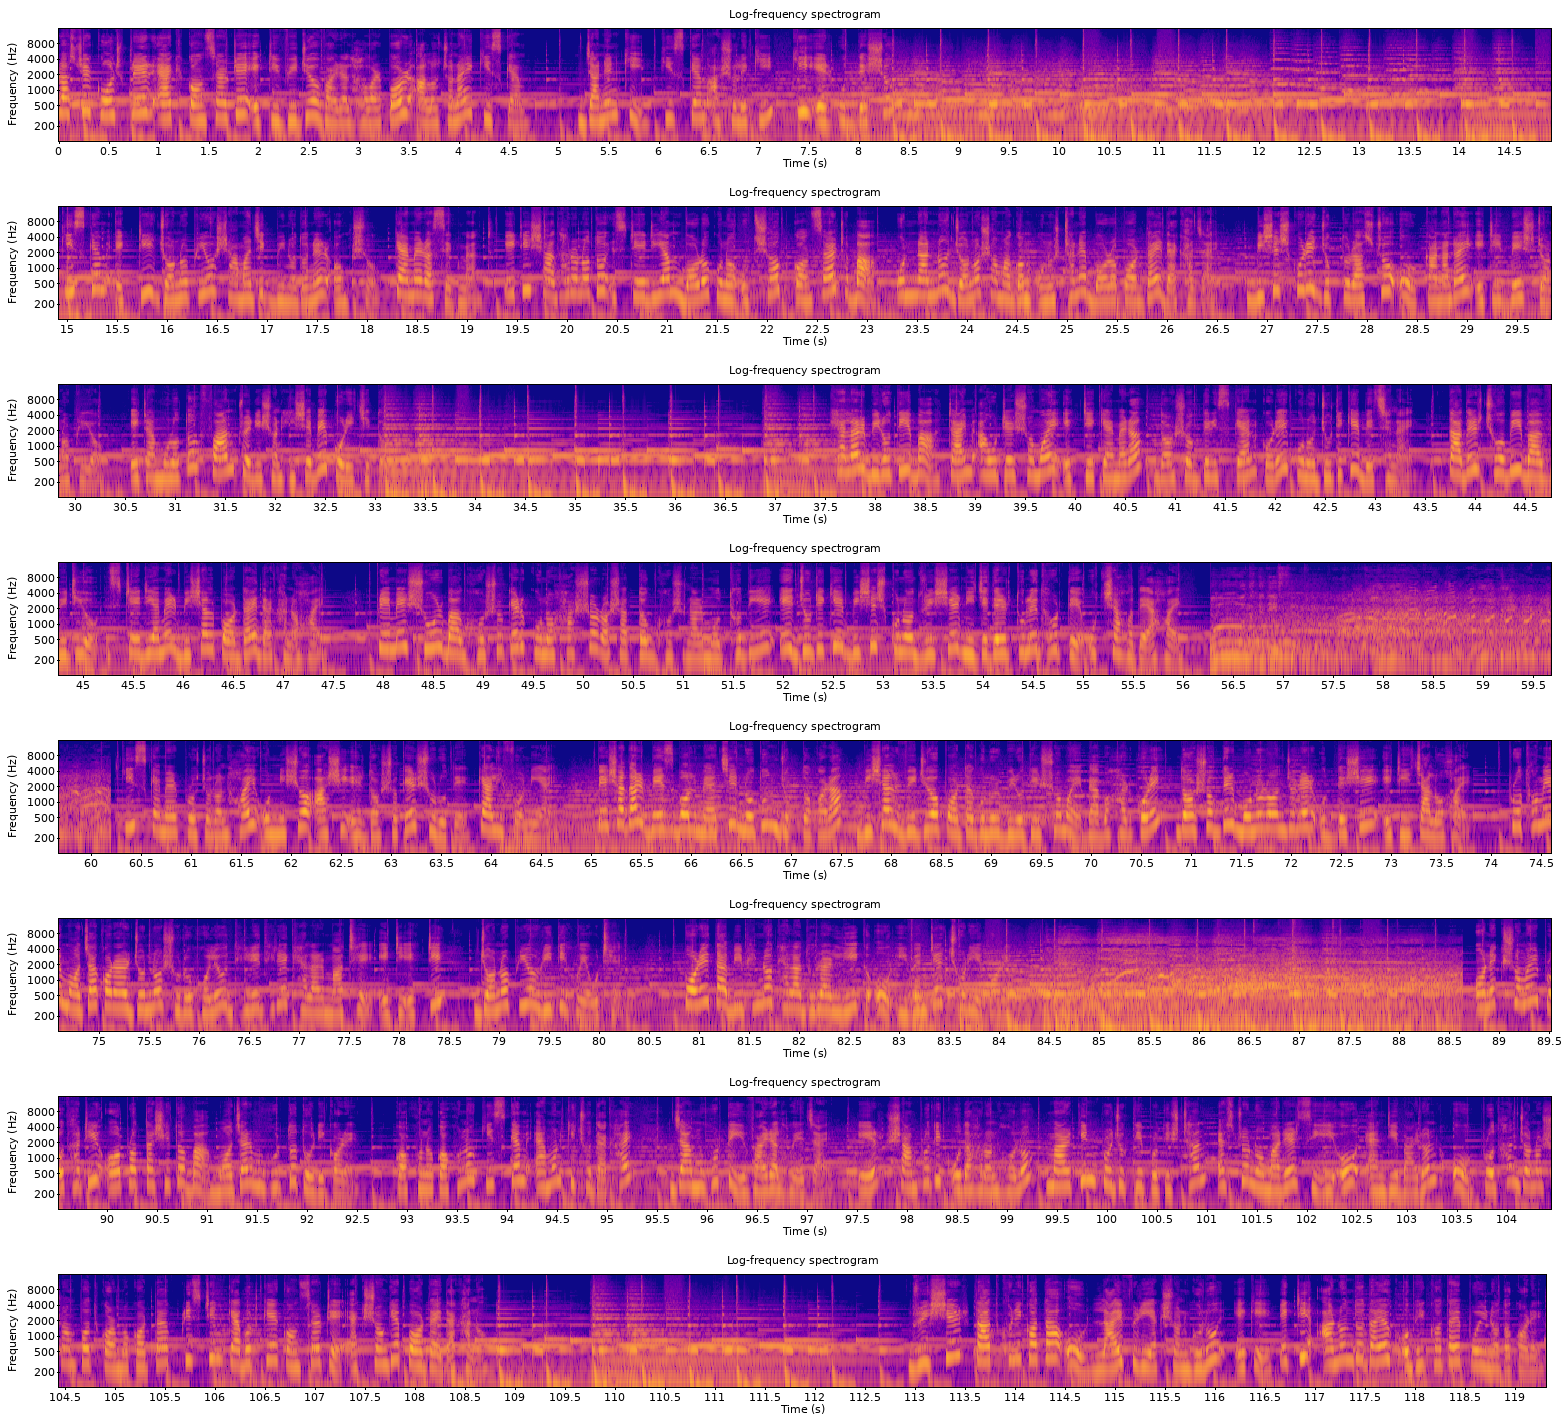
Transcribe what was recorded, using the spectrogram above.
যুক্তরাষ্ট্রে কোল্ড প্লের এক কনসার্টে একটি ভিডিও ভাইরাল হওয়ার পর আলোচনায় কি স্ক্যাম জানেন কি? কি স্ক্যাম আসলে কি? কি এর উদ্দেশ্য? কি স্ক্যাম একটি জনপ্রিয় সামাজিক বিনোদনের অংশ। ক্যামেরা সেগমেন্ট এটি সাধারণত স্টেডিয়াম, বড় কোনো উৎসব, কনসার্ট বা অন্যান্য জনসমাগম অনুষ্ঠানে বড় পর্দায় দেখা যায়। বিশেষ করে যুক্তরাষ্ট্র ও কানাডায় এটি বেশ জনপ্রিয়। এটা মূলত ফান ট্রেডিশন হিসেবে পরিচিত। খেলার বিরতি বা টাইম আউটের সময় একটি ক্যামেরা দর্শকদের স্ক্যান করে কোনো জুটিকে বেছে নেয়। তাদের ছবি বা ভিডিও স্টেডিয়ামের বিশাল পর্দায় দেখানো হয়। প্রেমের সুর বা ঘোষকের কোনো হাস্যরসাত্মক ঘোষণার মধ্য দিয়ে এই জুটিকে বিশেষ কোনো দৃশ্যের নিজেদের তুলে ধরতে উৎসাহ দেয়া হয়। কিস ক্যামের প্রচলন হয় উনিশশো আশি এর দশকের শুরুতে ক্যালিফোর্নিয়ায়। পেশাদার বেসবল ম্যাচে নতুন যুক্ত করা বিশাল ভিডিও পর্দাগুলোর বিরতির সময় ব্যবহার করে দর্শকদের মনোরঞ্জনের উদ্দেশ্যে এটি চালু হয়। প্রথমে মজা করার জন্য শুরু হলেও ধীরে ধীরে খেলার মাঠে এটি একটি জনপ্রিয় রীতি হয়ে ওঠে। পরে তা বিভিন্ন খেলাধুলার লিগ ও ইভেন্টে ছড়িয়ে পড়ে। অনেক সময় প্রথাটি অপ্রত্যাশিত বা মজার মুহূর্ত তৈরি করে। কখনো কখনো কি স্ক্যাম এমন কিছু দেখায় যা মুহূর্তেই ভাইরাল হয়ে যায়। এর সাম্প্রতিক উদাহরণ হল মার্কিন প্রযুক্তি প্রতিষ্ঠান অ্যাস্ট্রোনোমারের সিইও অ্যান্ডি বাইরন ও প্রধান জনসম্পদ কর্মকর্তা ক্রিস্টিন ক্যাবটকে কনসার্টে একসঙ্গে পর্দায় দেখানো। দৃশ্যের তাৎক্ষণিকতা ও লাইভ রিয়াকশনগুলো একে একটি আনন্দদায়ক অভিজ্ঞতায় পরিণত করে।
